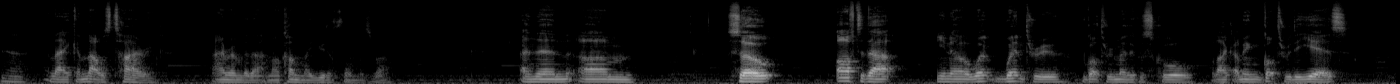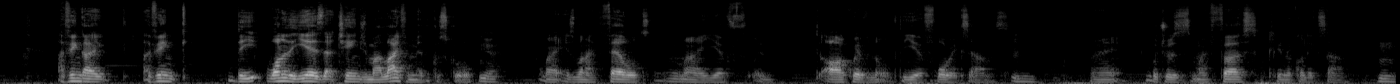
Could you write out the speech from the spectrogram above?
Yeah. Like, and that was tiring. I remember that, and I'll come in my uniform as well. And then, um, so after that, you know, went went through, got through medical school. Like, I mean, got through the years. I think I, I think the one of the years that changed my life in medical school, Yeah. right, is when I failed my year, f- our equivalent of the year four exams, Mm. Right, which was my first clinical exam. Mm.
